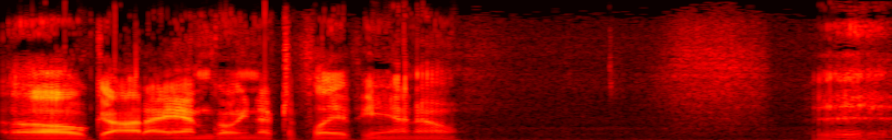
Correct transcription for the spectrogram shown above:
Oh god, I am going to have to play a piano. Ugh.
